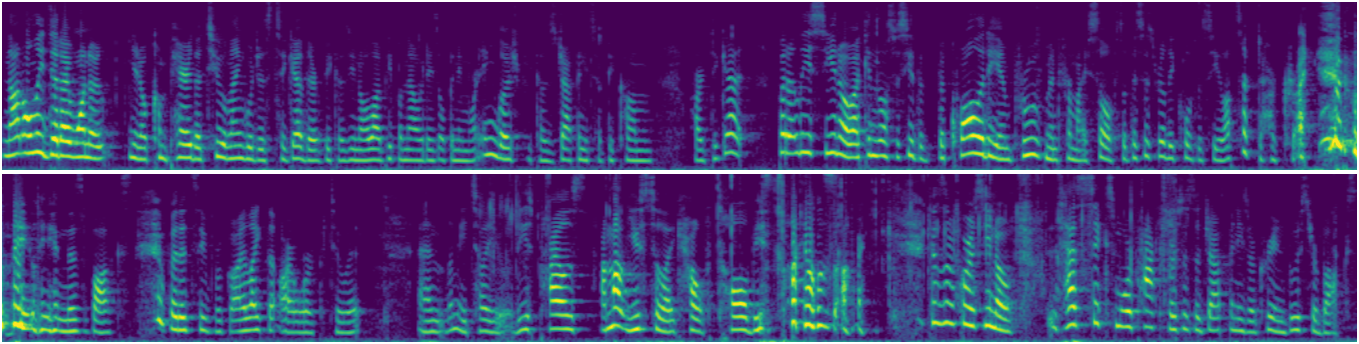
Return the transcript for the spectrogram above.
not only did I want to, you know, compare the two languages together because, you know, a lot of people nowadays opening more English because Japanese have become hard to get, but at least, you know, I can also see the, the quality improvement for myself. So this is really cool to see. Lots of Darkrai lately in this box, but it's super cool. I like the artwork to it. And let me tell you, these piles, I'm not used to like how tall these piles are. Because of course, you know, it has six more packs versus a Japanese or Korean booster box.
